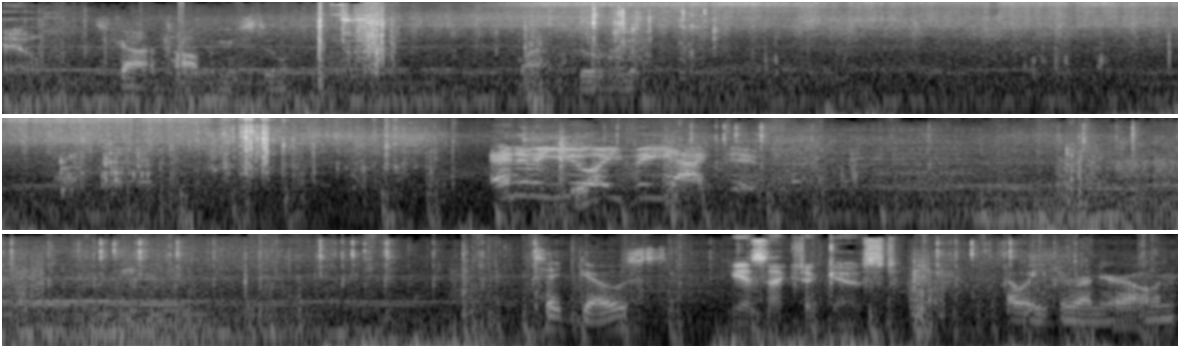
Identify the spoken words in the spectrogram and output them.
Hell. It's got on top of me still. Wow, building. Enemy UAV active. Take Ghost. Yes, I took Ghost. That way you can run your own.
